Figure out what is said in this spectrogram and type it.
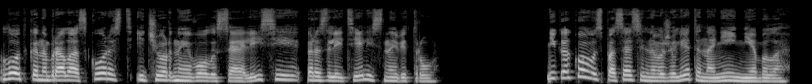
Лодка набрала скорость, и черные волосы Алисии разлетелись на ветру. Никакого спасательного жилета на ней не было.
